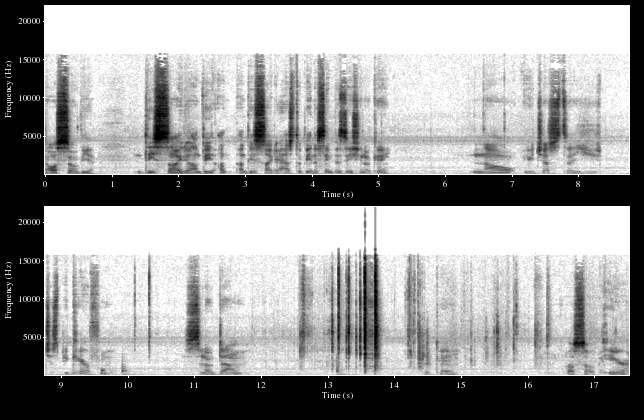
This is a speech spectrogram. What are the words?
also the this side on the on, on this side it has to be in the same position okay? Now you just uh, you just be careful. Slow down. Okay. Also here.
